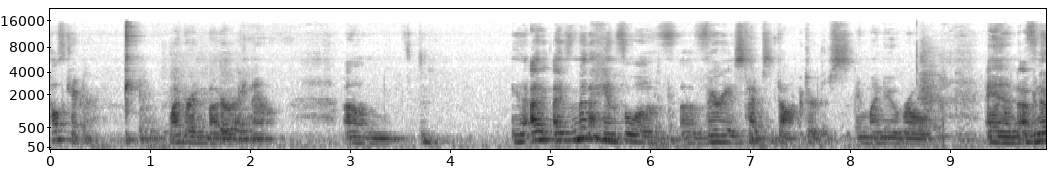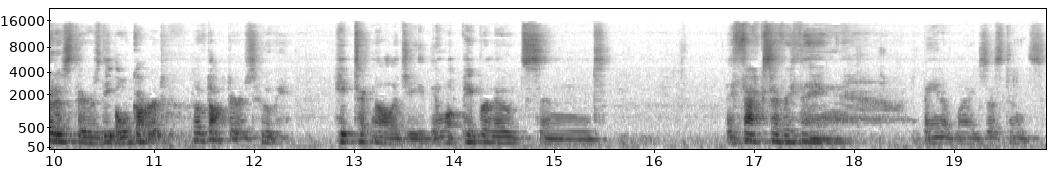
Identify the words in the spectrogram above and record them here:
healthcare, my bread and butter right now. Um, you know, I, have met a handful of, of, various types of doctors in my new role, and I've noticed there's the old guard of doctors who hate technology. They want paper notes and they fax everything. Bane of my existence.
